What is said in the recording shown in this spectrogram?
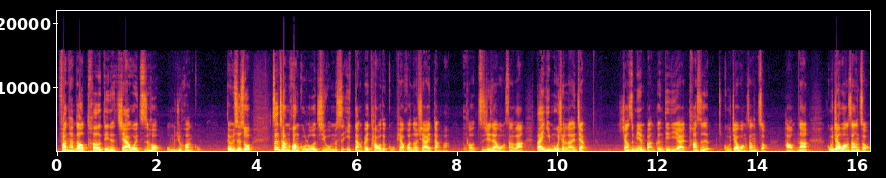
反弹到特定的价位之后，我们去换股，等于是说正常的换股逻辑，我们是一档被套的股票换到下一档嘛，好，直接这样往上拉。那以目前来讲，像是面板跟 DDI，它是股价往上走，好，那股价往上走，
